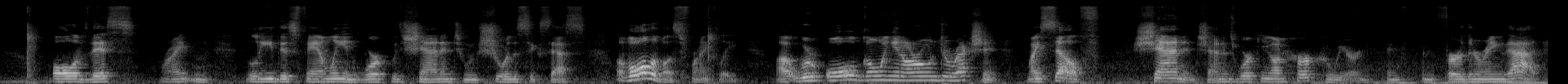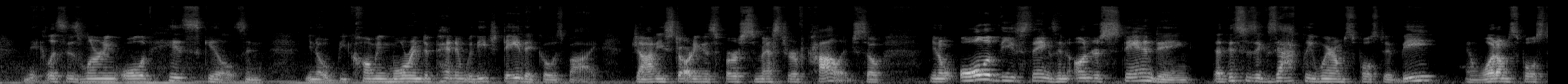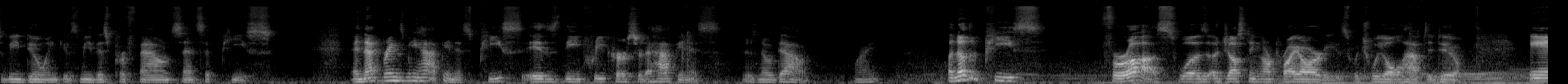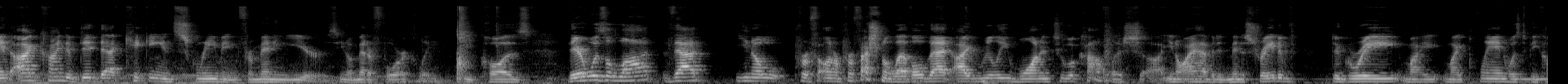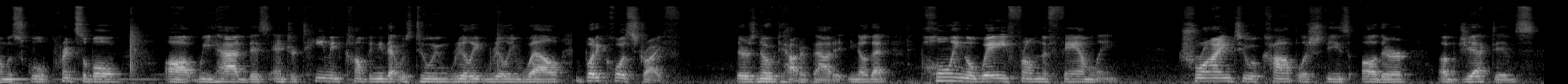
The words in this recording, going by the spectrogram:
all of this, right? And lead this family and work with Shannon to ensure the success of all of us, frankly. Uh, we're all going in our own direction. Myself, Shannon. Shannon's working on her career and, and, and furthering that. Nicholas is learning all of his skills and you know becoming more independent with each day that goes by. Johnny's starting his first semester of college. So, you know, all of these things and understanding that this is exactly where I'm supposed to be and what I'm supposed to be doing gives me this profound sense of peace. And that brings me happiness. Peace is the precursor to happiness. There's no doubt, right? Another piece for us was adjusting our priorities, which we all have to do. And I kind of did that kicking and screaming for many years, you know, metaphorically, because there was a lot that, you know, on a professional level that I really wanted to accomplish. Uh, you know, I have an administrative degree. My my plan was to become a school principal. Uh, we had this entertainment company that was doing really, really well, but it caused strife. There's no doubt about it. You know, that pulling away from the family, trying to accomplish these other objectives,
